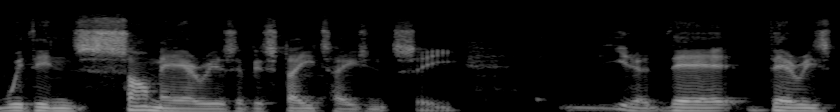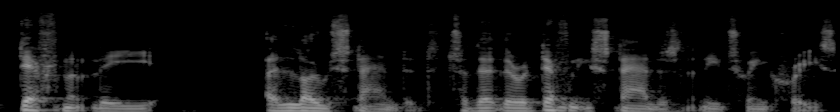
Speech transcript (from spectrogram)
within some areas of estate agency, you know, there there is definitely a low standard. So there, there are definitely standards that need to increase,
